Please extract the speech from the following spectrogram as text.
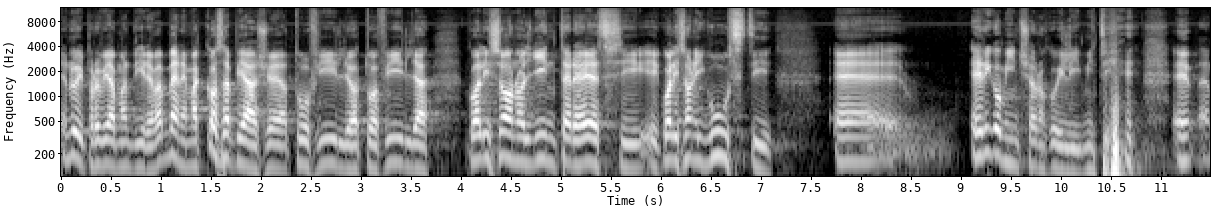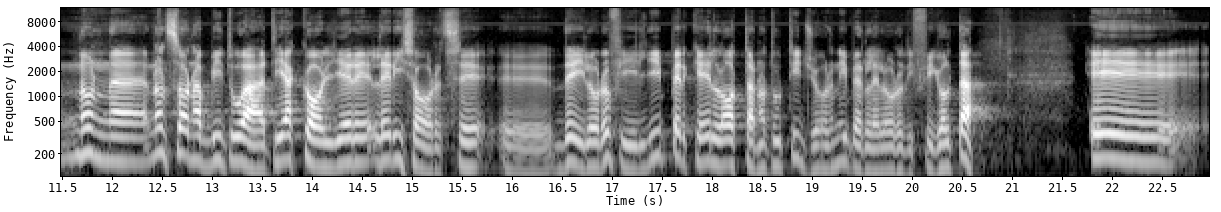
e noi proviamo a dire va bene ma cosa piace a tuo figlio, a tua figlia, quali sono gli interessi, quali sono i gusti, eh, e ricominciano coi limiti. non, non, sono abituati a cogliere le risorse eh, dei loro figli perché lottano tutti i giorni per le loro difficoltà. E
